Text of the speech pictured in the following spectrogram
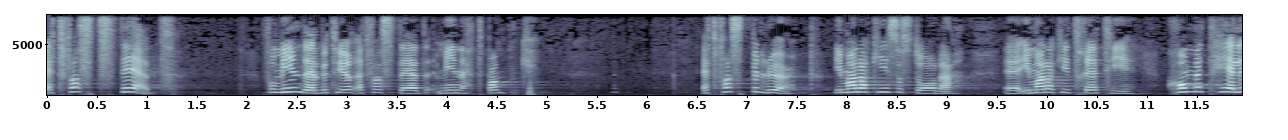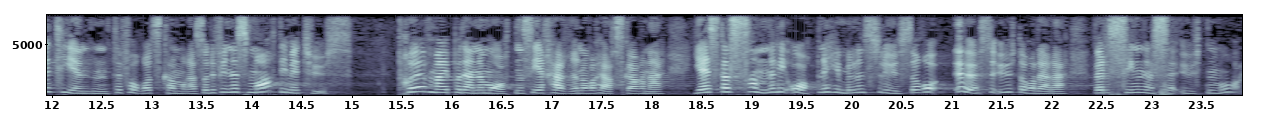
Et fast sted. For min del betyr et fast sted min nettbank et fast beløp. I Malaki så står det eh, i Malaki 3.10.: Kom med hele tienden til forrådskammeret, så det finnes mat i mitt hus. Prøv meg på denne måten, sier Herren over herskarene. Jeg skal sannelig åpne himmelens sluser og øse utover dere velsignelse uten mål.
